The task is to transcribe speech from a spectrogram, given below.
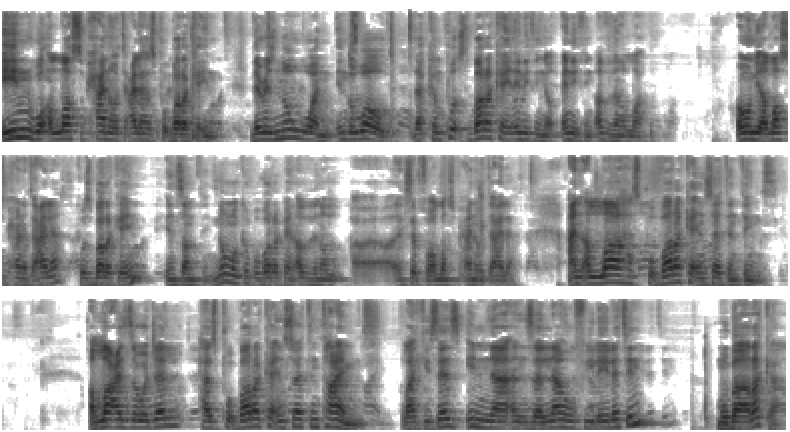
in what Allah subhanahu wa ta'ala has put barakah in. There is no one in the world that can put barakah in anything anything other than Allah. Only Allah subhanahu wa ta'ala puts barakah in, in something. No one can put barakah in other than Allah, uh, except for Allah subhanahu wa ta'ala. And Allah has put barakah in certain things. Allah Azza wa Jal has put barakah in certain times. Like He says, Inna anzalnahu fi laylatin mubarakah.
